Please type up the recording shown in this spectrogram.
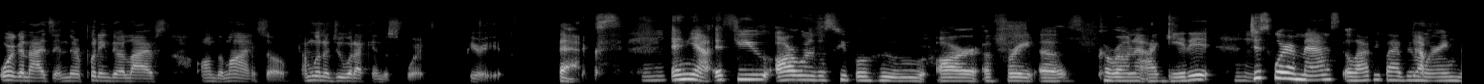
organize it and they're putting their lives on the line. So i'm going to do what i can to support period facts. Mm-hmm. And yeah, if you are one of those people who are afraid of corona, I get it. Mm-hmm. Just wear a mask. A lot of people have been yep. wearing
